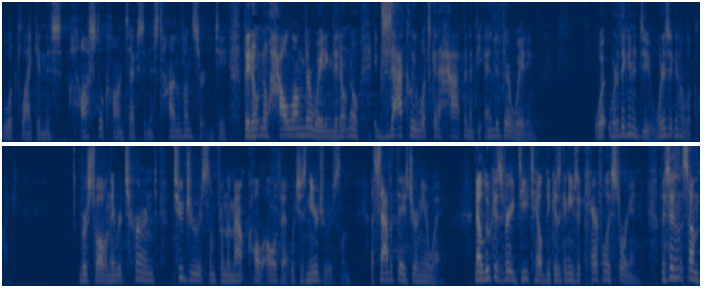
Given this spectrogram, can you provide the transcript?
looked like in this hostile context, in this time of uncertainty. They don't know how long they're waiting. They don't know exactly what's going to happen at the end of their waiting. What, what are they going to do? What is it going to look like? Verse 12, and they returned to Jerusalem from the mount called Olivet, which is near Jerusalem, a Sabbath day's journey away. Now, Luke is very detailed because, again, he was a careful historian. This isn't some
